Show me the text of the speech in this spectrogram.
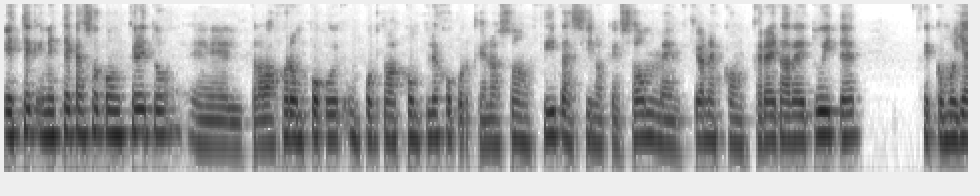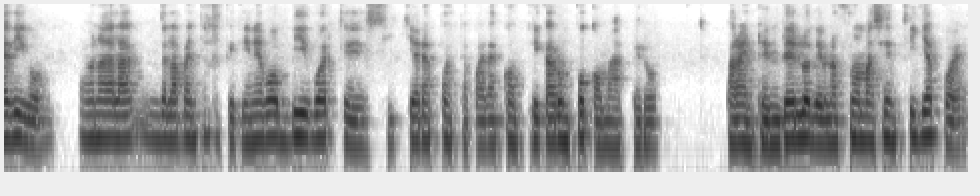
Este, en este caso concreto, el trabajo era un poco, un poco más complejo porque no son citas, sino que son menciones concretas de Twitter, que como ya digo, es una de, las ventajas que tiene Bob Beaver, que si quieres, pues te puedes complicar un poco más, pero para entenderlo de una forma más sencilla, pues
